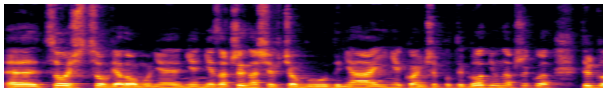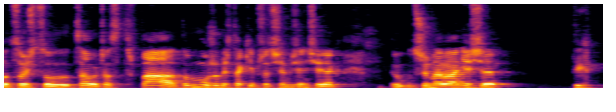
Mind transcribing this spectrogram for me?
e, coś co wiadomo, nie, nie, nie zaczyna się w ciągu dnia i nie kończy po tygodniu na przykład, tylko coś co cały czas trwa, to może być takie przedsięwzięcie jak utrzymywanie się tych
